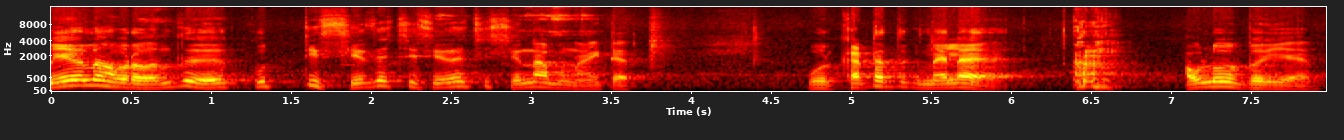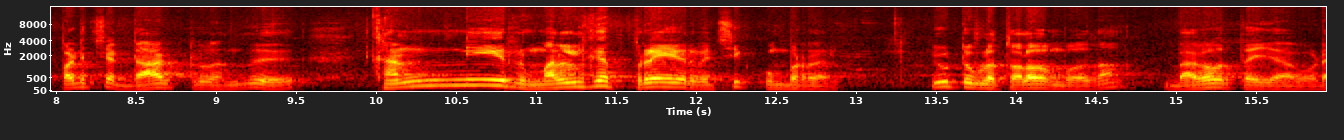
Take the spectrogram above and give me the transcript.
மேலும் அவரை வந்து குத்தி சிதைச்சி சிதைச்சி சின்னாமன் ஆகிட்டார் ஒரு கட்டத்துக்கு மேலே அவ்வளோ பெரிய படித்த டாக்டர் வந்து கண்ணீர் மல்க ப்ரேயர் வச்சு கும்பிட்றாரு. யூடியூப்பில் தொலவும் போது தான் பகவத் ஐயாவோட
